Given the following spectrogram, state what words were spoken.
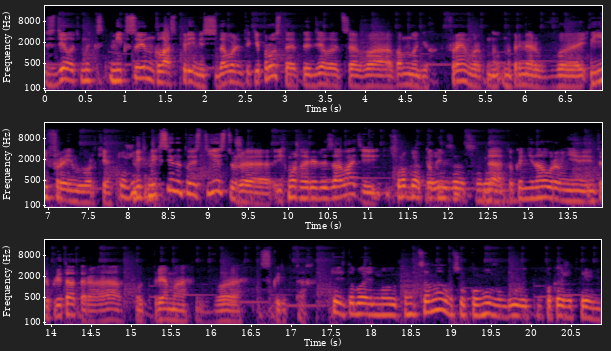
сделать микс, миксин, класс примесь, довольно-таки просто. Это делается во, во многих фреймворках, ну, например, в и фреймворке. Мик- миксины, то есть, есть уже, их можно реализовать, и, Суррогатная Только- реализация. да, только не на уровне интерпретатора, а вот прямо в скриптах. То есть добавили новый функционал, насколько он нужен будет, покажет время.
